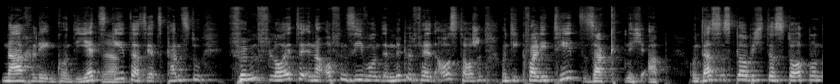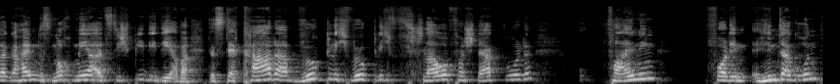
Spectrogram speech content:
nachlegen konnte. Jetzt Ja. geht das. Jetzt kannst du fünf Leute in der Offensive und im Mittelfeld austauschen und die Qualität sackt nicht ab. Und das ist, glaube ich, das Dortmunder Geheimnis. Noch mehr als die Spielidee. Aber dass der Kader wirklich, wirklich schlau verstärkt wurde. Vor allen Dingen vor dem Hintergrund,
